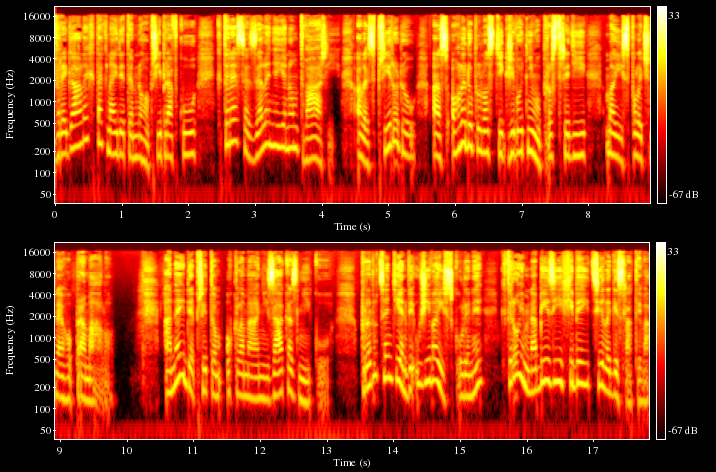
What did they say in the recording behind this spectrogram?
V regálech tak najdete mnoho přípravků, které se zeleně jenom tváří, ale s přírodou a s ohledoplností k životnímu prostředí mají společného pramálo. A nejde přitom o klamání zákazníků. Producenti jen využívají skuliny, kterou jim nabízí chybějící legislativa.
